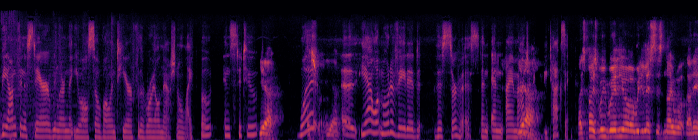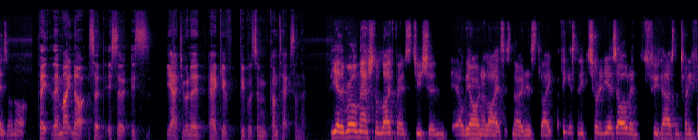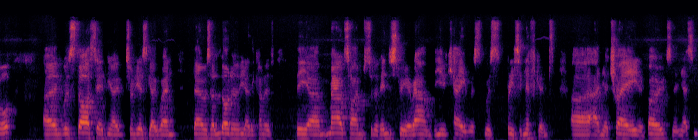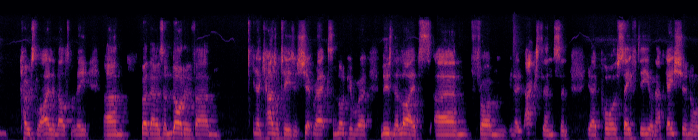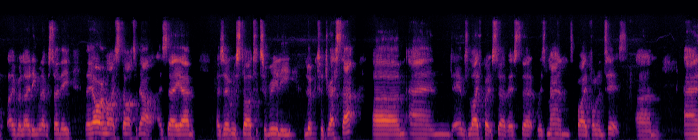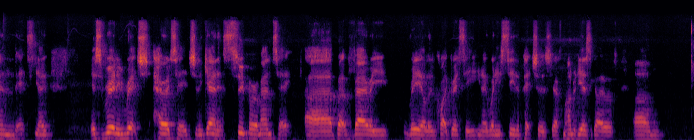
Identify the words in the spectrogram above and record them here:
Beyond Finisterre, we learned that you also volunteer for the Royal National Lifeboat Institute. Yeah. What? Right, yeah. Uh, yeah. What motivated this service? And and I imagine yeah. it would be taxing. I suppose we will your will your listeners know what that is or not? They they might not. So it's a it's yeah. Do you want to uh, give people some context on that? Yeah, the Royal National Lifeboat Institution, or the RNLI as it's known, is like I think it's nearly 200 years old in 2024, and was started you know 200 years ago when there was a lot of you know the kind of the um, maritime sort of industry around the UK was was pretty significant, uh, and you know, trade and boats and you know, coastal island ultimately. Um, but there was a lot of um, you know casualties and shipwrecks, and a lot of people were losing their lives um, from you know accidents and you know poor safety or navigation or overloading, whatever. So the the RNLI started out as a um, as it was started to really look to address that um, and it was lifeboat service that was manned by volunteers. Um, and it's you know it's really rich heritage, and again it's super romantic, uh, but very real and quite gritty. You know when you see the pictures you know, from 100 years ago of um,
